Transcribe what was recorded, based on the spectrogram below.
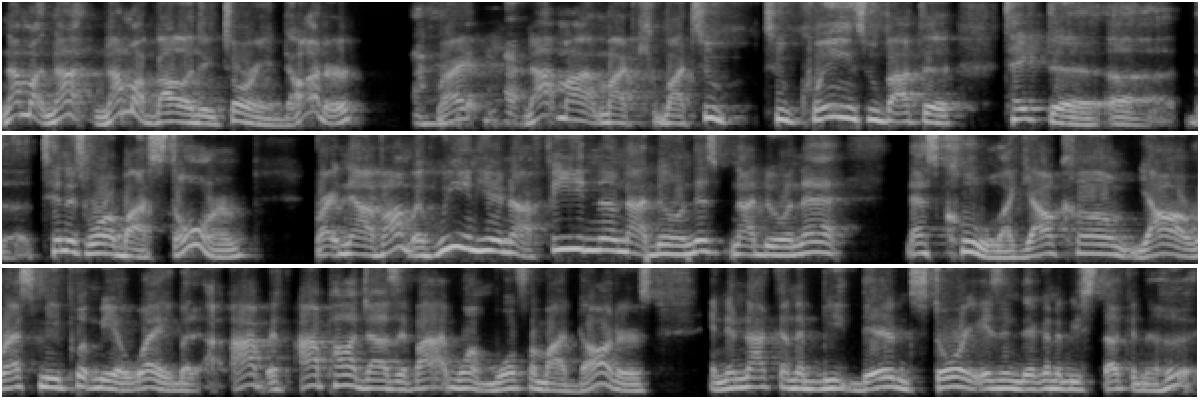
not my, not, not my valedictorian daughter, right? not my, my, my two, two queens who about to take the, uh, the tennis world by storm. Right now, if I'm, if we in here not feeding them, not doing this, not doing that, that's cool. Like y'all come, y'all arrest me, put me away. But I, I, I apologize if I want more for my daughters, and they're not going to be. Their story isn't they're going to be stuck in the hood,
